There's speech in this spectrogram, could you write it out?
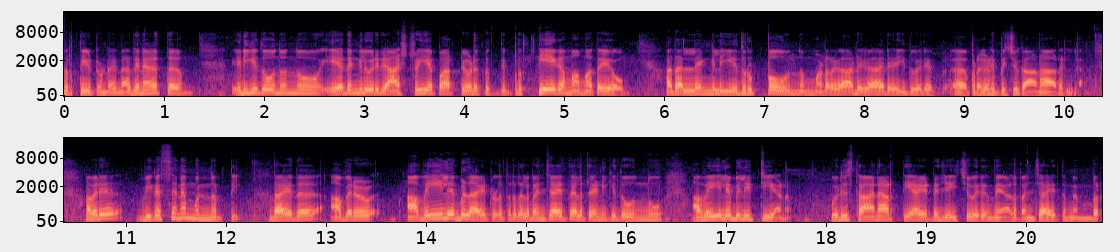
നിർത്തിയിട്ടുണ്ടായിരുന്നു. അതിനകത്ത് എനിക്ക് തോന്നുന്നു ഏതെങ്കിലും ഒരു രാഷ്ട്രീയ പാർട്ടിയോട് പ്രത്യേക മമതയോ അതല്ലെങ്കിൽ എതിർപ്പോ ഒന്നും മണർകാടുകാർ ഇതുവരെ പ്രകടിപ്പിച്ചു കാണാറില്ല. അവർ വികസനം മുൻനിർത്തി. അതായത് അവർ അവൈലബിൾ ആയിട്ടുള്ള ത്രിതല പഞ്ചായത്ത് തലത്തിൽ എനിക്ക് തോന്നുന്നു അവൈലബിലിറ്റിയാണ്. ഒരു സ്ഥാനാർത്ഥിയായിട്ട് ജയിച്ചു വരുന്നയാൾ പഞ്ചായത്ത് മെമ്പർ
